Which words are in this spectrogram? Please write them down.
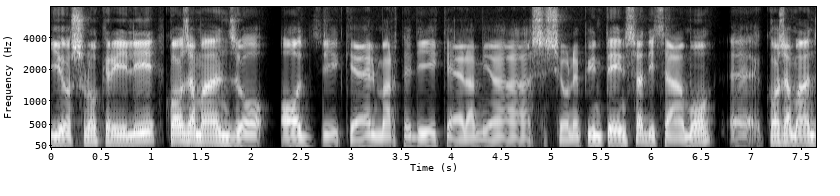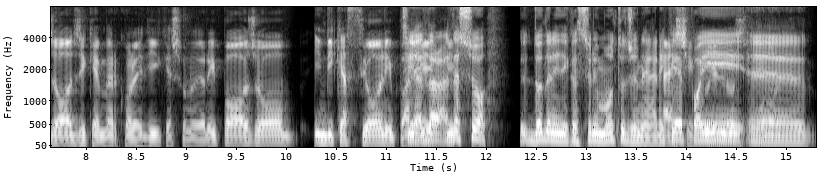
io sono Krili, cosa mangio oggi che è il martedì che è la mia sessione più intensa diciamo, eh, cosa mangio oggi che è mercoledì che sono in riposo, indicazioni, paletti. Sì, allora adesso do delle indicazioni molto generiche Eh sì, poi eh,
